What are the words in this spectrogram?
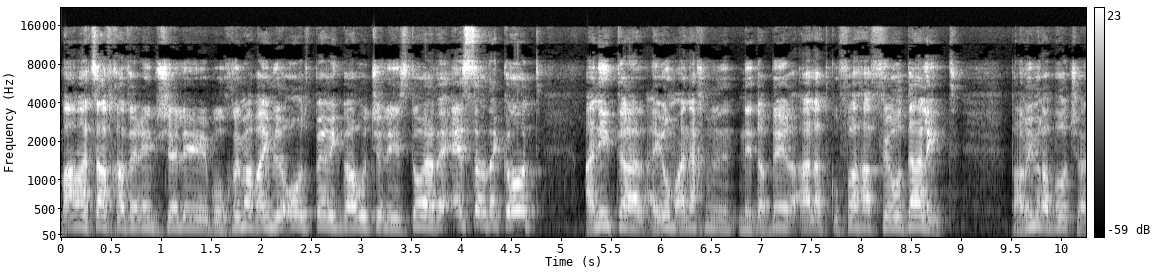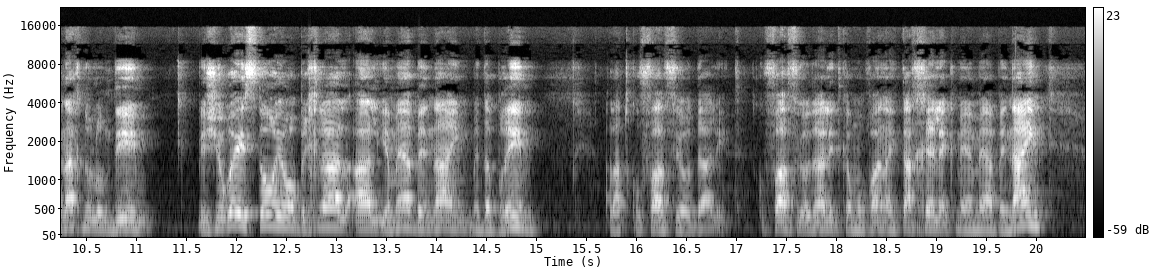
מה המצב חברים שלי? ברוכים הבאים לעוד פרק בערוץ שלי, היסטוריה בעשר דקות. אני טל, היום אנחנו נדבר על התקופה הפאודלית. פעמים רבות שאנחנו לומדים בשיעורי היסטוריה או בכלל על ימי הביניים, מדברים על התקופה הפאודלית. התקופה הפאודלית כמובן הייתה חלק מימי הביניים.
